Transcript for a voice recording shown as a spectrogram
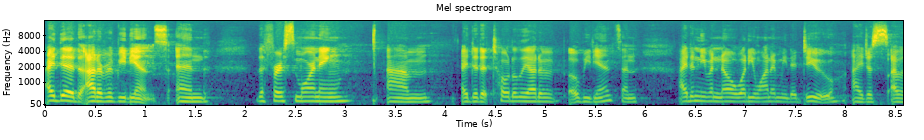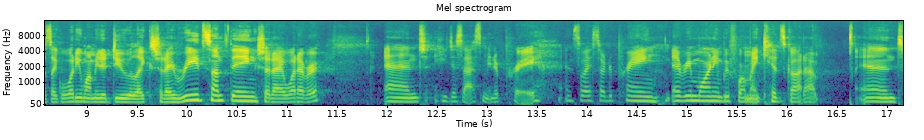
I did out of obedience. And the first morning, um, I did it totally out of obedience. And I didn't even know what he wanted me to do. I just, I was like, what do you want me to do? Like, should I read something? Should I whatever? And he just asked me to pray. And so I started praying every morning before my kids got up. And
